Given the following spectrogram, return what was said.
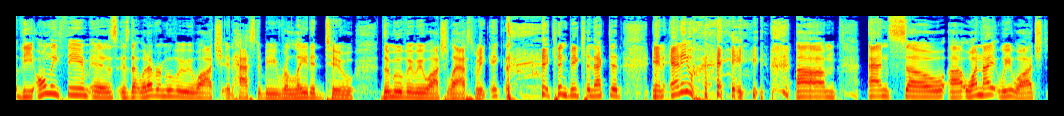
the only theme is is that whatever movie we watch, it has to be related to the movie movie we watched last week. It, it can be connected in any way. um, and so uh, one night we watched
